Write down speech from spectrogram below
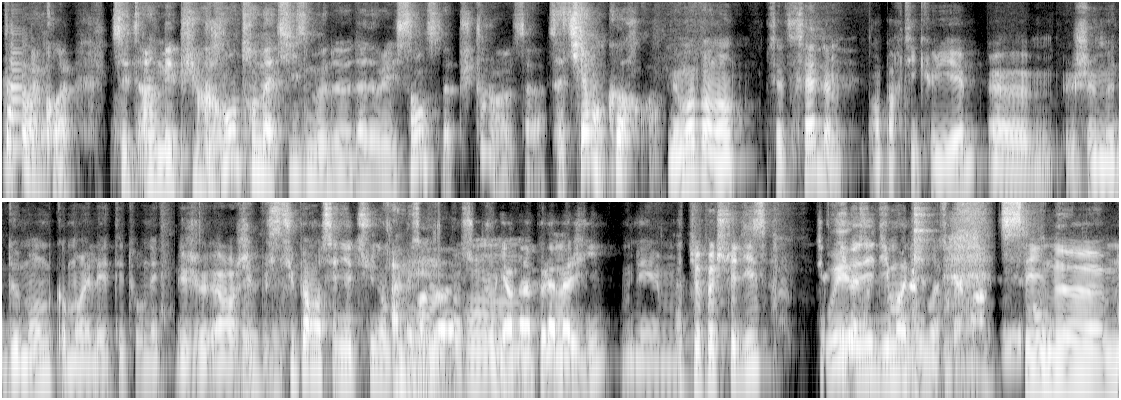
Putain, quoi. C'est un de mes plus grands traumatismes de- d'adolescence. Bah putain, ça, ça tient encore, quoi. Mais moi, pendant cette scène en particulier, euh, je me demande comment elle a été tournée. Et je, alors, j'ai- je ne suis pas renseigné dessus, donc Ah, je pense que je un peu la magie. Mais... euh, Ah, tu veux pas que je te dise? Oui. Vas-y, dis-moi, dis-moi. c'est une, euh,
